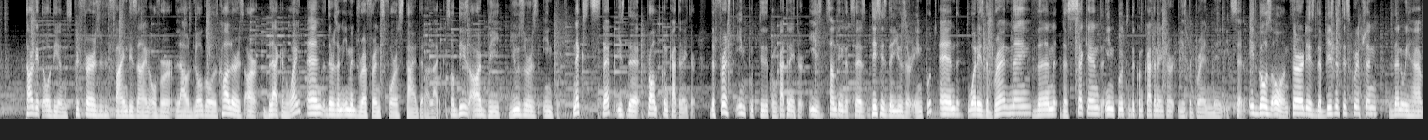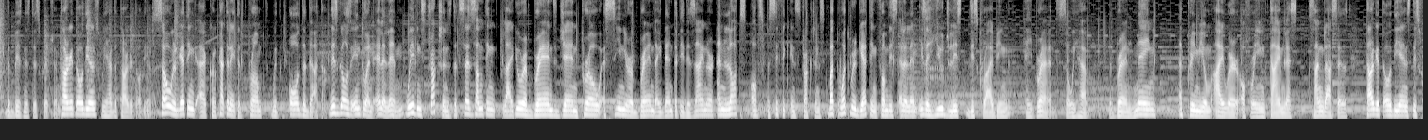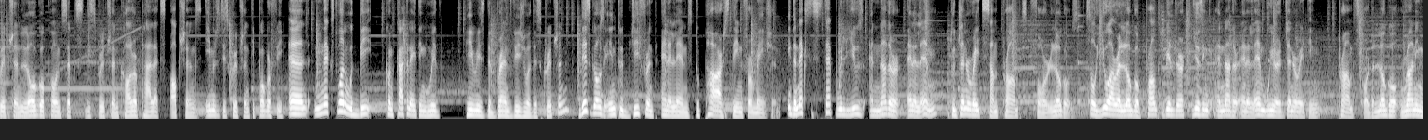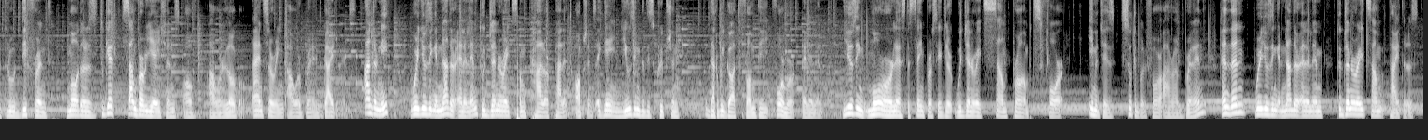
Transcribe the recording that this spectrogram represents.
Target audience prefers refined design over loud logos. Colors are black and white. And there's an image reference for a style that I like. So these are the user's input. Next step is the prompt concatenator. The first input to the concatenator is something that says this is the user input and what is the brand name. Then the second input to the concatenator is the brand name itself. It goes on. Third is the business description. Then we have the business description. Target audience, we have the target audience. So we're getting a concatenated prompt with all the data. This goes into an LLM with instructions that says something like you're a brand gen pro, a senior brand identity designer, and lots of specific specific instructions. But what we're getting from this LLM is a huge list describing a brand. So we have the brand name, a premium eyewear offering timeless sunglasses, target audience description, logo concepts description, color palettes options, image description, typography. And next one would be concatenating with here is the brand visual description. This goes into different LLMs to parse the information. In the next step, we'll use another LLM to generate some prompts for logos. So you are a logo prompt builder using another LLM. We are generating prompts for the logo running through different models to get some variations of our logo, answering our brand guidelines. Underneath, we're using another LLM to generate some color palette options, again using the description that we got from the former LLM. Using more or less the same procedure, we generate some prompts for images suitable for our brand, and then we're using another LLM to generate some titles.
